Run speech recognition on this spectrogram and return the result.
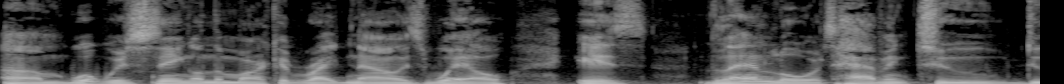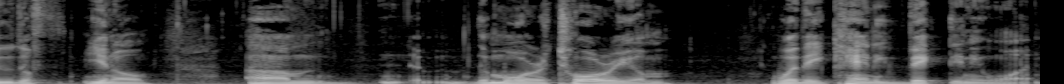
Um, what we're seeing on the market right now as well is landlords having to do the, you know, um, the moratorium where they can't evict anyone.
